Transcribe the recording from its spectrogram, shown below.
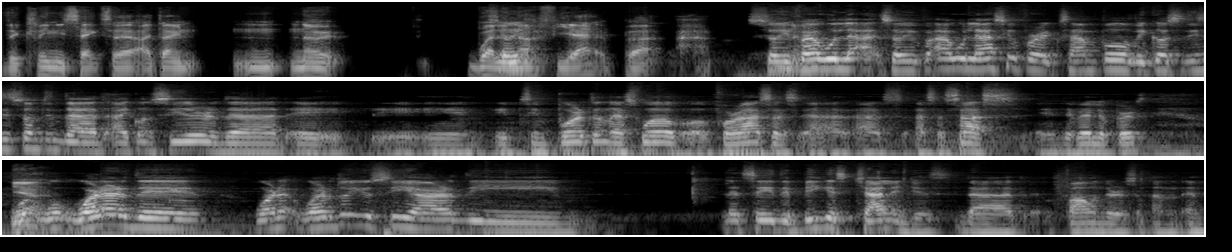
the cleaning sector. I don't know it well so enough yet, but so if I will, so if I will ask you, for example, because this is something that I consider that uh, it's important as well for us as as as a SaaS uh, developers. Yeah. What, what are the what where do you see are the let's say the biggest challenges that founders and and,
